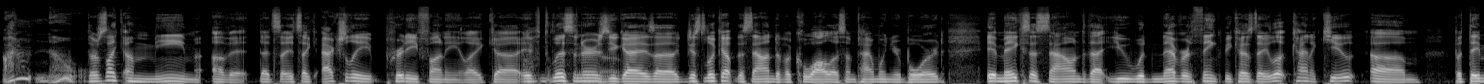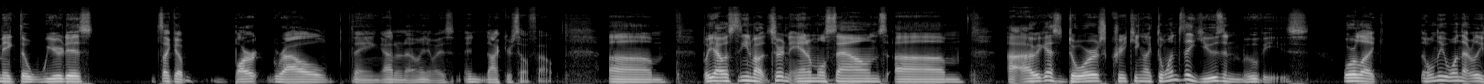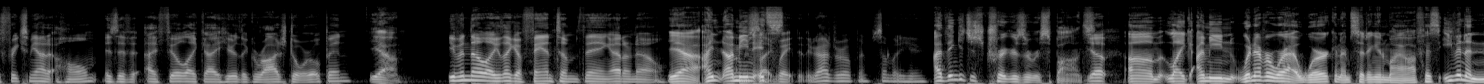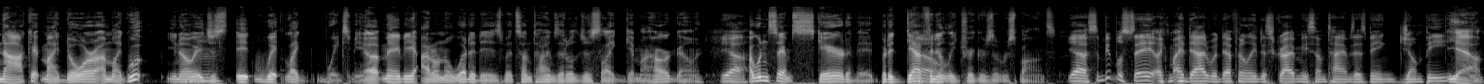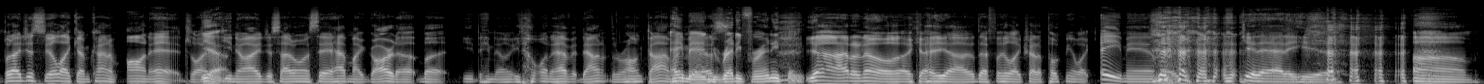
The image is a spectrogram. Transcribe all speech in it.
I don't know. There's like a meme of it that's it's like actually pretty funny. Like uh, if listeners, you guys uh, just look up the sound of a koala sometime when you're bored. It makes a sound that you would never think because they look kind of cute, um, but they make the weirdest. It's like a bark growl thing. I don't know. Anyways, and knock yourself out. Um, but yeah, I was thinking about certain animal sounds. Um, I, I guess doors creaking, like the ones they use in movies, or like the only one that really freaks me out at home is if I feel like I hear the garage door open, Yeah. even though like like a phantom thing. I don't know. Yeah. I, I mean, It's it's. like, wait, did the garage door open? Somebody here? I think it just triggers a response. Yep. Um, like I mean, whenever we're at work and I'm sitting in my office, even a knock at my door, I'm like, whoop. You know, it Mm-hmm. just it wa- like wakes me up. Maybe I don't know what it is, but sometimes it'll just like get my heart going. Yeah. I wouldn't say I'm scared of it, but it definitely triggers a response. Yeah, some people say like my dad would definitely describe me sometimes as being jumpy. Yeah. but I just feel like I'm kind of on edge. Like Yeah. you know, I just I don't want to say I have my guard up, but you, you know, you don't want to have it down at the wrong time. I Hey man, guess. you ready for anything? Yeah, I don't know. Like, I, yeah, I'll definitely like try to poke me. I'm like, hey man, like, get out of here. Um,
